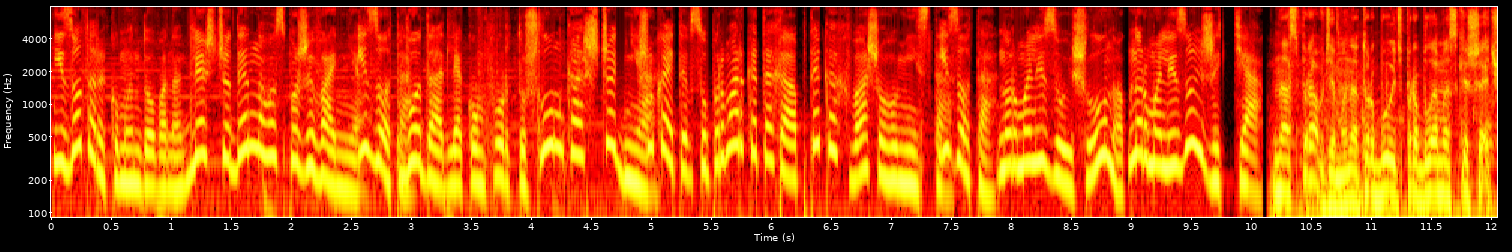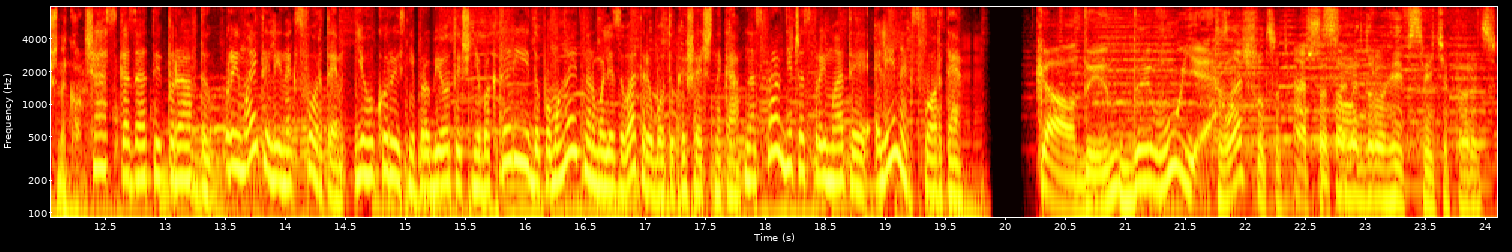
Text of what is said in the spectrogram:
Ізота рекомендована для щоденного споживання. Ізота вода для комфорту шлунка щодня. Шукайте в супермаркетах та аптеках вашого міста. Ізота нормалізуй шлунок, нормалізуй життя. Насправді мене турбують проблеми з кишечником. Час сказати правду. Приймайте Лінекс Форте. Його корисні пробіотичні бактерії допомагають нормалізувати роботу кишечника. Насправді час приймати Лінекс Форте. К1 дивує. Ти знаєш, що це? А, що це самий дорогий в світі перець.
